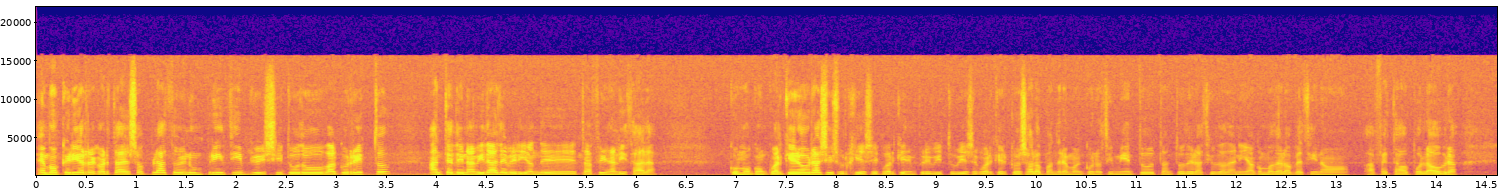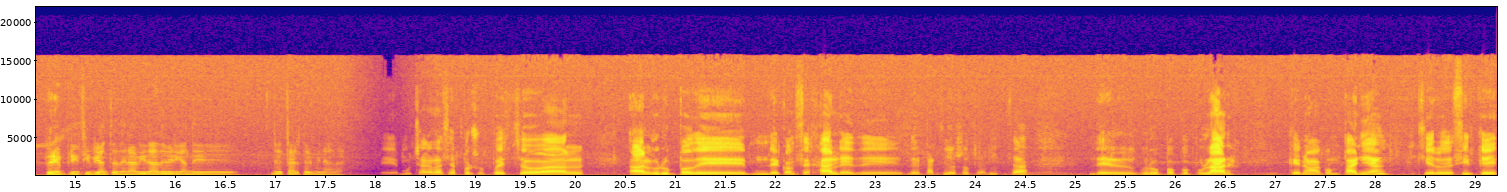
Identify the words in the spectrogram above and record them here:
Hemos querido recortar esos plazos en un principio y si todo va correcto, antes de Navidad deberían de estar finalizadas. Como con cualquier obra, si surgiese cualquier imprevisto, hubiese cualquier cosa, lo pondremos en conocimiento tanto de la ciudadanía como de los vecinos afectados por la obra, pero en principio antes de Navidad deberían de estar terminadas. Eh, muchas gracias, por supuesto, al, grupo de, concejales del Partido Socialista, del Grupo Popular, que nos acompañan. Quiero decir que,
